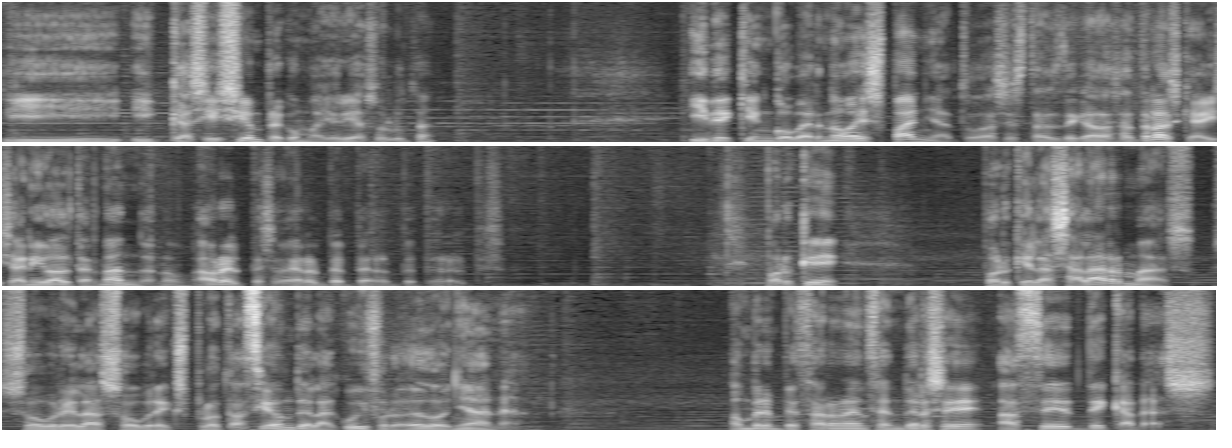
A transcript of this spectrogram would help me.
Y, y casi siempre con mayoría absoluta y de quien gobernó España todas estas décadas atrás, que ahí se han ido alternando, ¿no? Ahora el PSOE, ahora el PP, ahora el PP, ahora el PSOE. ¿Por qué? porque las alarmas sobre la sobreexplotación del acuífero de Doñana, hombre, empezaron a encenderse hace décadas,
